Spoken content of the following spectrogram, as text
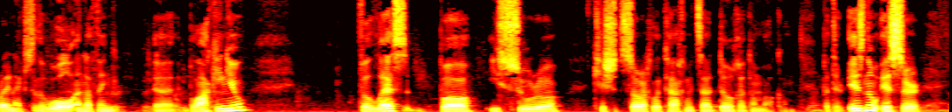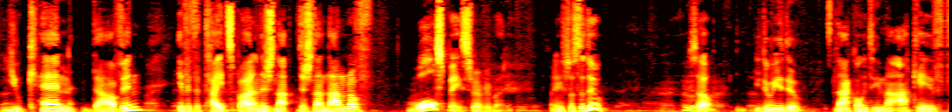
right next to the wall and nothing uh, blocking you. Veles ba isura. But there is no isser. You can daven if it's a tight spot and there's not there's not, not enough wall space for everybody. What are you supposed to do? So you do what you do. It's not going to be ma'akev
